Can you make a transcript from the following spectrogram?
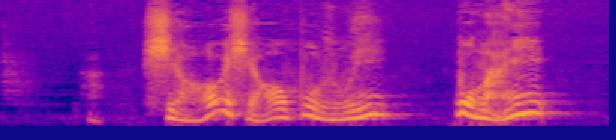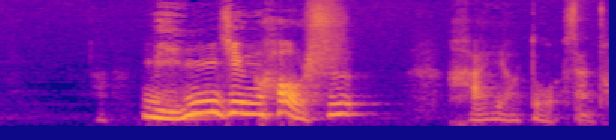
啊，啊，小小不如意，不满意，啊，明经好施，还要多三途。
